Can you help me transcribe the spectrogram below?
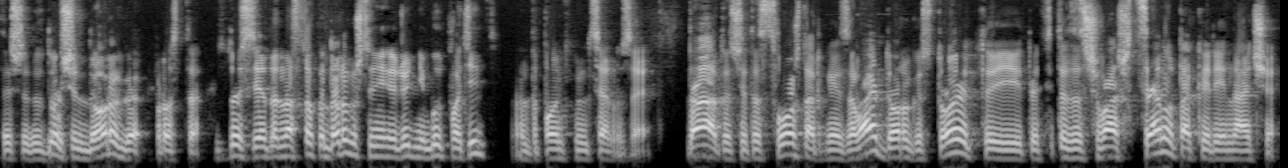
То есть это очень дорого просто. То есть это настолько дорого, что люди не будут платить дополнительную цену за это. Да, то есть это сложно организовать, дорого стоит, и то есть ты зашиваешь цену так или иначе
